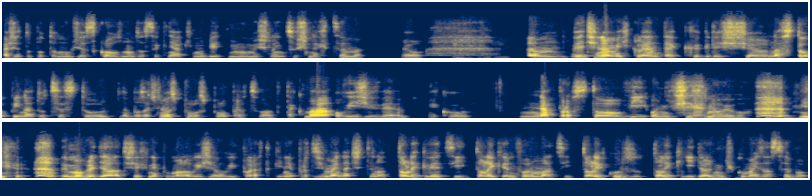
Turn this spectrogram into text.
a že to potom může sklouznout zase k nějakému dietnímu myšlení, což nechceme. Jo. Um, většina mých klientek, když nastoupí na tu cestu nebo začneme spolu spolupracovat, tak má o výživě jako naprosto ví oni všechno, jo. By mohli dělat všechny pomalu výživový poradkyně, protože mají načteno tolik věcí, tolik informací, tolik kurzů, tolik jídelníčků mají za sebou.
